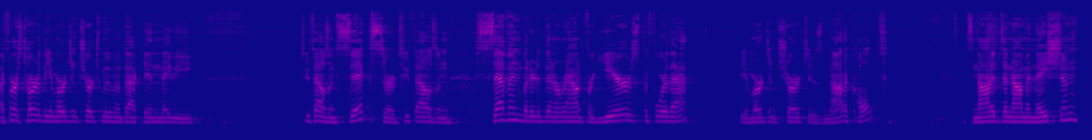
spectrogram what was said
I first heard of the emergent church movement back in maybe 2006 or 2007, but it had been around for years before that. The emergent church is not a cult, it's not a denomination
